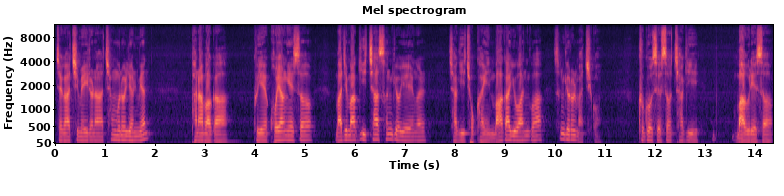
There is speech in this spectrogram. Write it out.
제가 아침에 일어나 창문을 열면 바나바가 그의 고향에서 마지막 2차 선교 여행을 자기 조카인 마가 요한과 선교를 마치고 그곳에서 자기 마을에서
